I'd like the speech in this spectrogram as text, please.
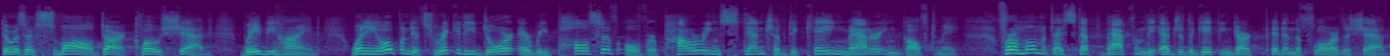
There was a small, dark, closed shed way behind. When he opened its rickety door, a repulsive, overpowering stench of decaying matter engulfed me. For a moment, I stepped back from the edge of the gaping dark pit in the floor of the shed.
